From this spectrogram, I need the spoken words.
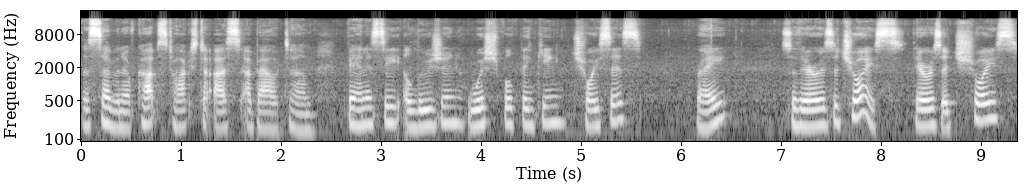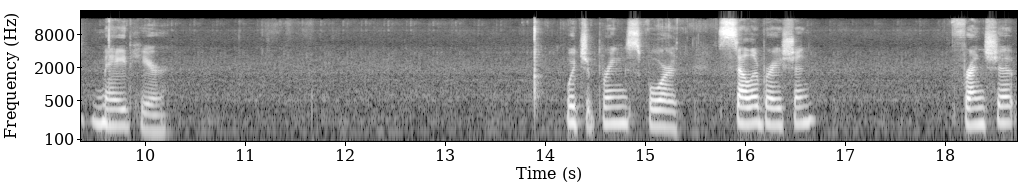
The Seven of Cups talks to us about um, fantasy, illusion, wishful thinking, choices, right? So there was a choice. There was a choice made here, which brings forth celebration, friendship.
